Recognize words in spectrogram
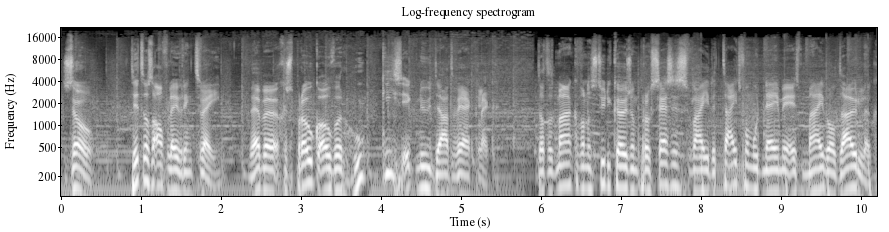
Zo, dit was aflevering 2. We hebben gesproken over hoe kies ik nu daadwerkelijk. Dat het maken van een studiekeuze een proces is waar je de tijd voor moet nemen, is mij wel duidelijk.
